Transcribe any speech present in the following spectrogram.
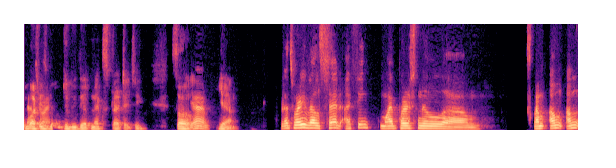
That's What right. is going to be their next strategy so yeah yeah that's very well said. I think my personal, um, I'm, I'm, I'm,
